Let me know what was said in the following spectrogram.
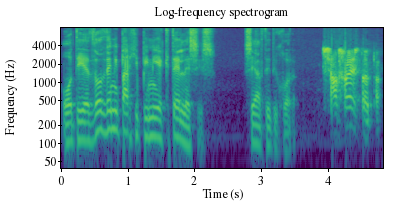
ότι εδώ δεν υπάρχει ποινή εκτέλεσης σε αυτή τη χώρα. Σαφέστατα.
